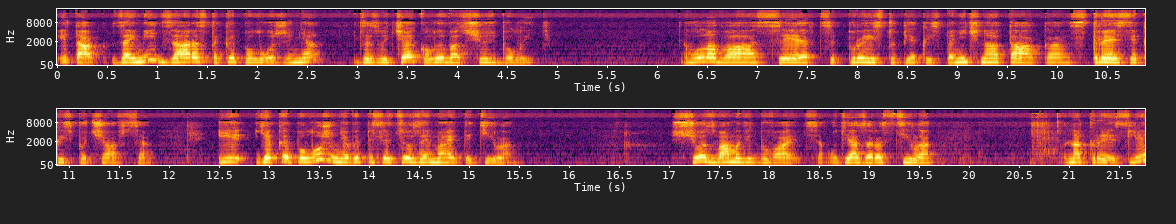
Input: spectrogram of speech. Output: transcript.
І так, займіть зараз таке положення, зазвичай, коли у вас щось болить. Голова, серце, приступ якийсь, панічна атака, стрес якийсь почався. І яке положення ви після цього займаєте тіло? Що з вами відбувається? От я зараз тіла на креслі.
